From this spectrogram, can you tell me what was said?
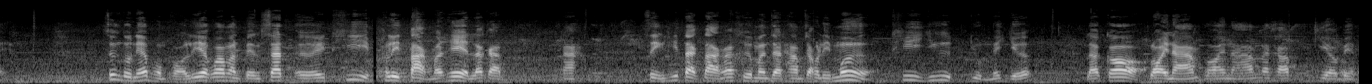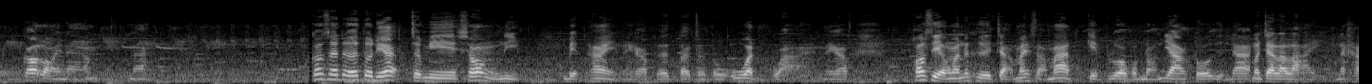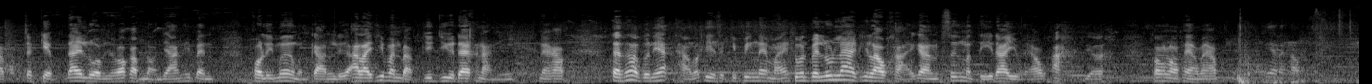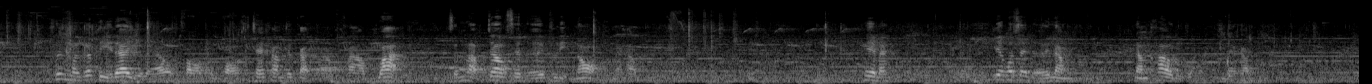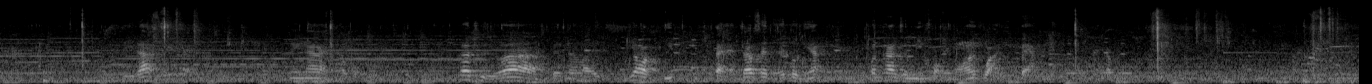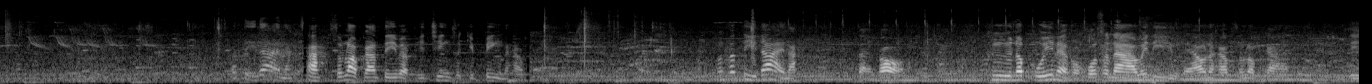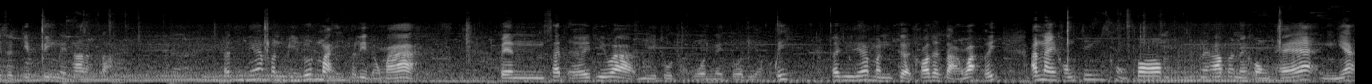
ซึ่งตัวนี้ผมขอเรียกว่ามันเป็นซัดเอยที่ผลิตต่างประเทศแล้วกันนะสิ่งที่แตกต่างก็คือมันจะทำจากโพลิเมอร์ที่ยืดหยุ่นได้เยอะ แล้วก็ลอยน้ำลอยน้ำนะครับ เกียวเบ็ดก็ลอยน้ำนะก็เซตเอิร์ธตัวนี้จะมีช่องหนีบเบ็ดให้นะครับแล้วแต่จะตัวอ้วนกว่านะครับ ข้อเสียของมันก็คือจะไม่สามารถเก็บรวมกับหนอนยางตัวอื่นได้ มันจะละลายนะครับ จะเก็บได้รวมเฉพาะกับหนอนยางที่เป็นโพลิเมอร์เหมือนกัน หรืออะไรที่มันแบบยืดๆได้ขนาดนี้นะครับ แต่สำหรับตัวเนี้ยถามว่าตีสกิปปิ้งได้ไหมคือมันเป็นรุ่นแรกที่เราขายกัน ซึ่งมันตีได้อยู่แล้ว อะ เดี๋ยวกล้องลองแพงไหมครับเนี่ยนะครับ ซึ่งมันก็ตีได้อยู่แล้ว ขอผมขอใช้คำจำกัดความว่าสำหรับเจ้าเซตเอยผลิตนอกนะครับเท่ไหมเรียกว่าเซตเอยนำ นำเข้าดีกว่านะครับตีได้ง่ายๆครับผมก็ถือว่าเป็นอะไรยอดฮิตแต่เจ้าเซตเอยตัวนี้ค่อนข้างจะมีของน้อยกว่าอีกแบบหนึงนะครับก็ตีได้นะอะสำหรับการตีแบบ pitching skipping นะครับ มันก็ตีได้นะ แต่ก็คือนปุ้ยเนี่ยเขาโฆษณาไว้ดีอยู่แล้วนะครับสำหรับการ ตีสกิปปิ้งในท่าต่างๆ แล้วทีเนี้ยมันมีรุ่นใหม่ผลิตออกมา เป็นซัดเอ้ยที่ว่ามีทูโทนในตัวเดียวเอ้ยแล้วทีเนี้ยมันเกิดข้อต่างๆว่าเฮ้ยอันไหนของจริงของปลอมนะครับอันไหนของแท้อย่างเงี้ย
